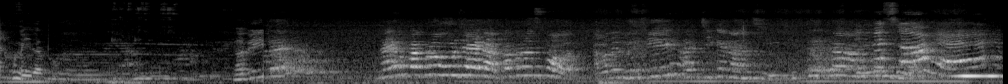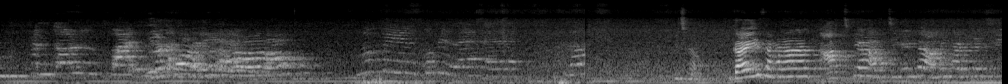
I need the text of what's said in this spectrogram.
এখন এই দেখো नहीं वो पकड़ो उड़ जाएगा पकड़ो इसको গাইস আমরা আজকে আর আমি বানিয়েছি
